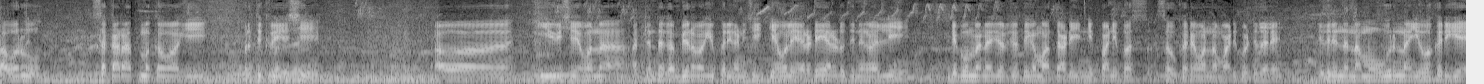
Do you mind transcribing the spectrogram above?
ಅವರು ಸಕಾರಾತ್ಮಕವಾಗಿ ಪ್ರತಿಕ್ರಿಯಿಸಿ ಈ ವಿಷಯವನ್ನು ಅತ್ಯಂತ ಗಂಭೀರವಾಗಿ ಪರಿಗಣಿಸಿ ಕೇವಲ ಎರಡೇ ಎರಡು ದಿನಗಳಲ್ಲಿ ಡಿಪೋ ಮ್ಯಾನೇಜರ್ ಜೊತೆಗೆ ಮಾತಾಡಿ ನಿಪ್ಪಾಣಿ ಬಸ್ ಸೌಕರ್ಯವನ್ನು ಮಾಡಿಕೊಟ್ಟಿದ್ದಾರೆ. ಇದರಿಂದ ನಮ್ಮ ಊರಿನ ಯುವಕರಿಗೆ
